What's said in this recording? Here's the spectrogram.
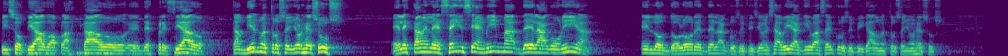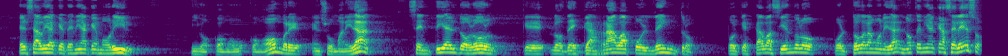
pisoteado, aplastado, eh, despreciado también nuestro Señor Jesús. Él estaba en la esencia misma de la agonía, en los dolores de la crucifixión. Él sabía que iba a ser crucificado nuestro Señor Jesús. Él sabía que tenía que morir. Y como, hombre en su humanidad, sentía el dolor que lo desgarraba por dentro, porque estaba haciéndolo por toda la humanidad. no tenía que hacer eso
